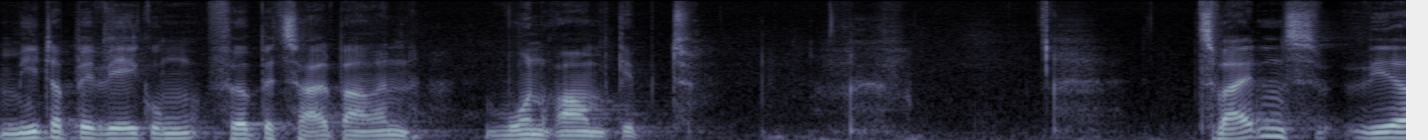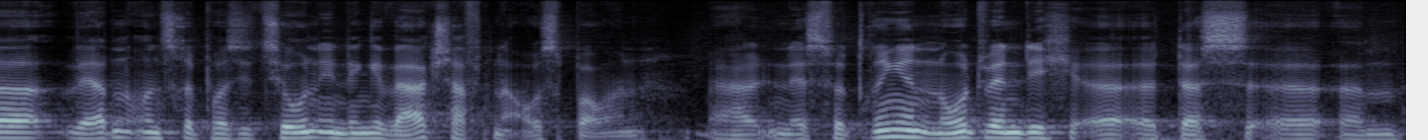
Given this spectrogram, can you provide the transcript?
Mieterbewegung für bezahlbaren Wohnraum gibt. Zweitens, wir werden unsere Position in den Gewerkschaften ausbauen. Wir halten es für dringend notwendig, äh, dass äh, ähm,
